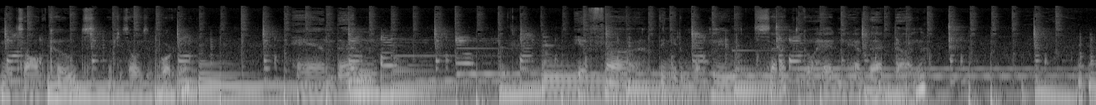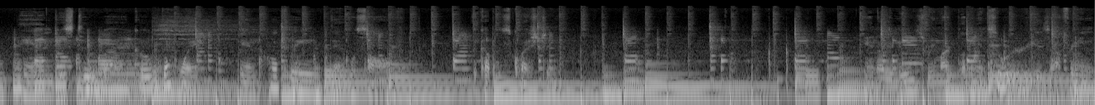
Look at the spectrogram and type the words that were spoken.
meets all the codes, which is always important. And then, if uh, they need a new setup, to go ahead and have that done. And just to uh, go that way, and hopefully that will solve the couple's question. In other news, Remark Plumbing and Sewer is offering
